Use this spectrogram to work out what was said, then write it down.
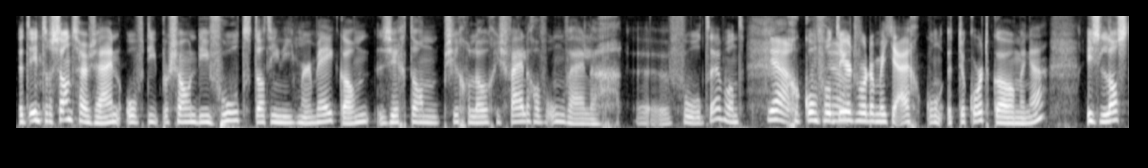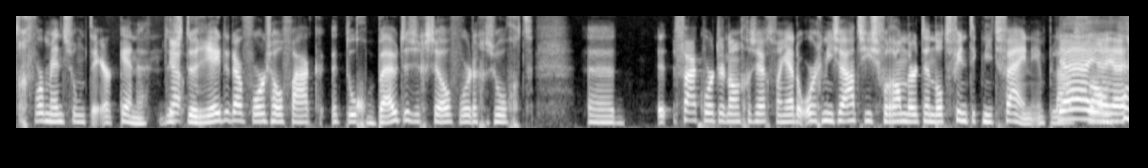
Het interessant zou zijn of die persoon die voelt dat hij niet meer mee kan, zich dan psychologisch veilig of onveilig eh, voelt. Hè? Want Ja, geconfronteerd ja. worden met je eigen tekortkomingen is lastig voor mensen om te erkennen. Dus Ja. de reden daarvoor zal vaak eh, toch buiten zichzelf worden gezocht. Eh, vaak wordt er dan gezegd van ja, de organisatie is veranderd en dat vind ik niet fijn. In plaats Ja, van ja, ja.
